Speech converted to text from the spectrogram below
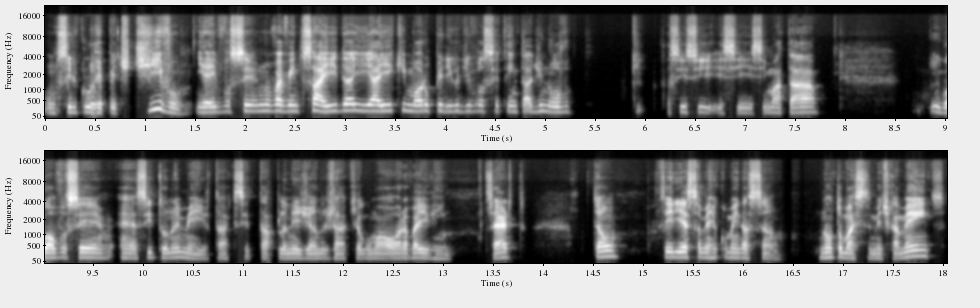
um círculo repetitivo e aí você não vai vendo saída e aí que mora o perigo de você tentar de novo se, se, se, se matar igual você é, citou no e-mail, tá? Que você está planejando já que alguma hora vai vir, certo? Então, seria essa minha recomendação. Não tomar esses medicamentos,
